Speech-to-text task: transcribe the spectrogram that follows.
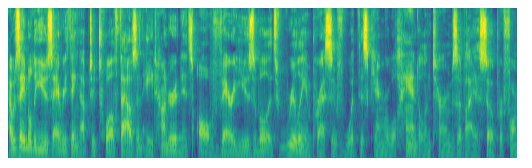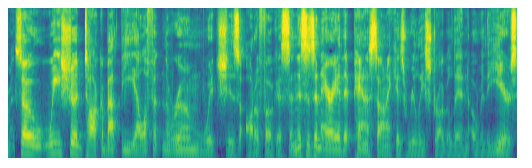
I was able to use everything up to 12,800 and it's all very usable. It's really impressive what this camera will handle in terms of ISO performance. So we should talk about the elephant in the room, which is autofocus. And this is an area that Panasonic has really struggled in over the years.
